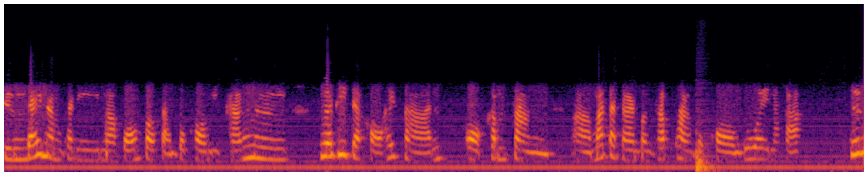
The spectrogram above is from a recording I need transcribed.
จึงได้นำคดีมาฟ้องต่อศาลปกครองอีกครั้งหนึ่งเพื่อที่จะขอให้ศาลออกคำสั่งมาตรการบังคับทางปกครองด้วยนะคะ ซึ่ง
